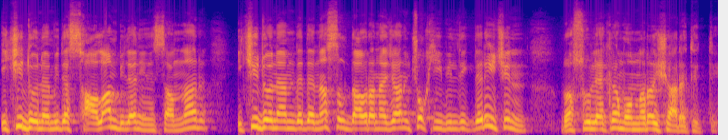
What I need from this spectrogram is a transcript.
İki dönemi de sağlam bilen insanlar, iki dönemde de nasıl davranacağını çok iyi bildikleri için Resul-i Ekrem onlara işaret etti.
